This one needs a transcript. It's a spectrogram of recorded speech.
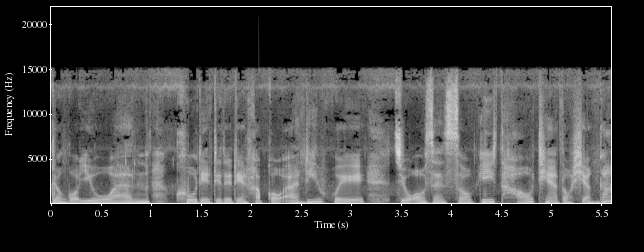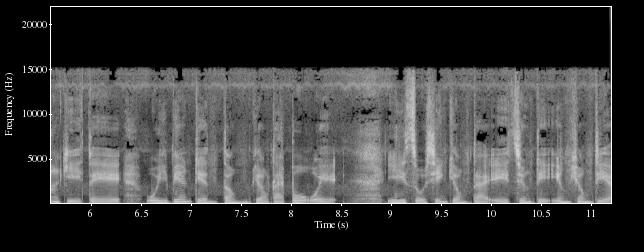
中国犹原可能在联合国安理会就昂山素季头天到香港议题为缅甸当局来保卫，以自身强大的政治影响力，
